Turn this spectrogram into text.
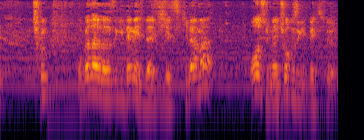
çok o kadar da hızlı gidemeyiz belki jet ski ama olsun ben çok hızlı gitmek istiyorum.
